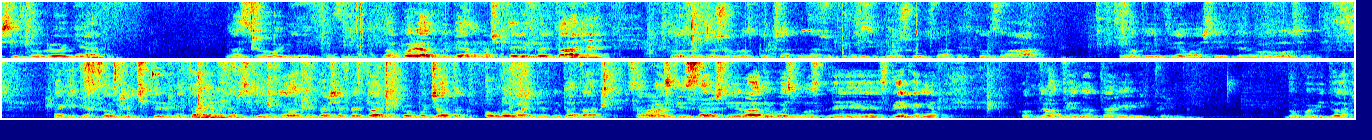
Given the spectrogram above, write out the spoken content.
Всім доброго дня. У нас сьогодні на порядку денному чотири питання. Хто за те, щоб розпочати нашу комісію, прошу голосувати. Хто за, проти утримався єдиноголосно. Так як я сказав, вже чотири питання будемо сьогодні розглядати. Перше питання про початок повноважень депутата Савранської селищної ради 8 скликання Кондратої Наталії Вікторівни. Доповідач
